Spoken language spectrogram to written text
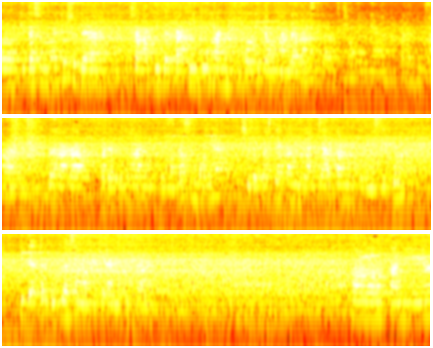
uh, kita semua itu sudah sangat diberkati Tuhan gitu kalau kita mengandalkan segala sesuatunya pada Tuhan, berharap pada Tuhan gitu. Maka semuanya sudah pasti akan dilancarkan gitu meskipun tidak terduga sama pikiran kita. Kalau Tania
